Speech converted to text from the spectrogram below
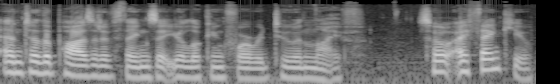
and to the positive things that you're looking forward to in life. So, I thank you.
